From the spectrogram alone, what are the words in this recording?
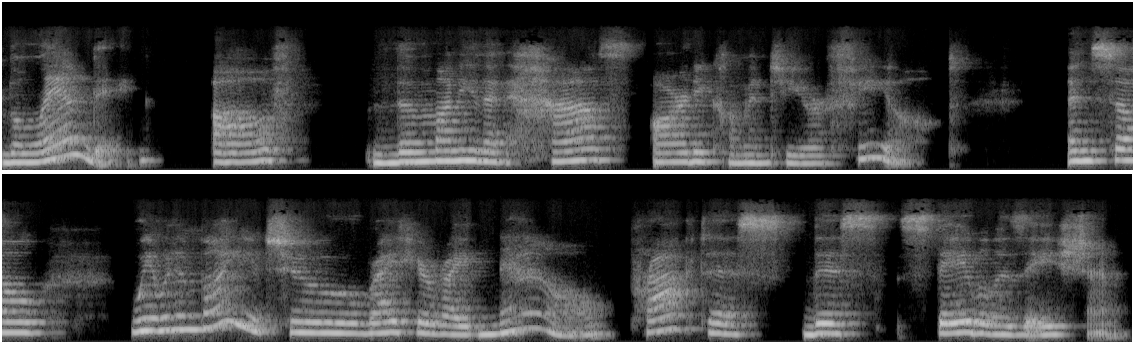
the landing of the money that has already come into your field. And so we would invite you to, right here, right now, practice this stabilization.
